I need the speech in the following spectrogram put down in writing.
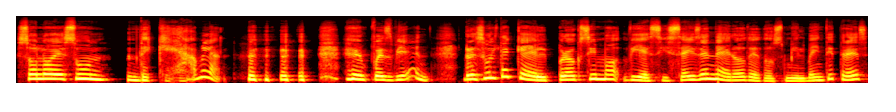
solo es un ¿de qué hablan? pues bien, resulta que el próximo 16 de enero de 2023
